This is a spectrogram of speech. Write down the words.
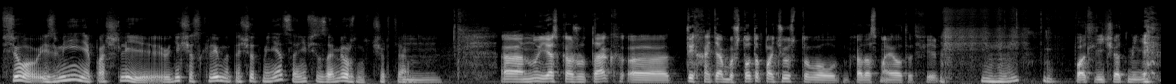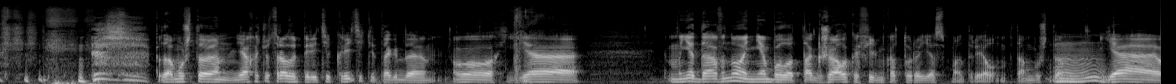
Все, изменения пошли. У них сейчас климат начнет меняться, они все замерзнут к чертям. Мгм. А, Ну, я скажу так, э, ты хотя бы что-то почувствовал, когда смотрел этот фильм, Мгм. в отличие от меня. Потому что я хочу сразу перейти к критике тогда. Ох, я... Мне давно не было так жалко фильм, который я смотрел, потому что Мгм. я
